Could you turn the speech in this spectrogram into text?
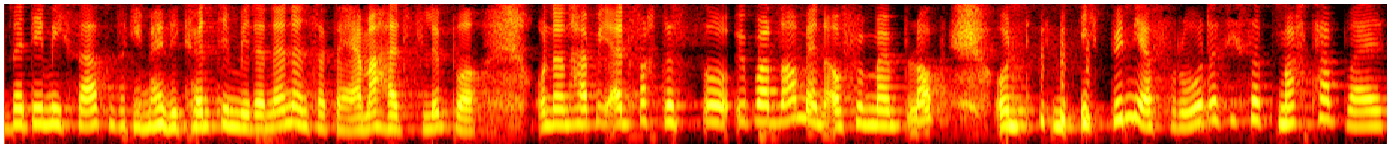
bei dem ich saß und sage, hey, wie könnt ihr mir denn nennen? Und sagt er, ja, mach halt Flipper. Und dann habe ich einfach das so übernommen, auch für meinen Blog. Und ich bin ja froh, dass ich so gemacht habe, weil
